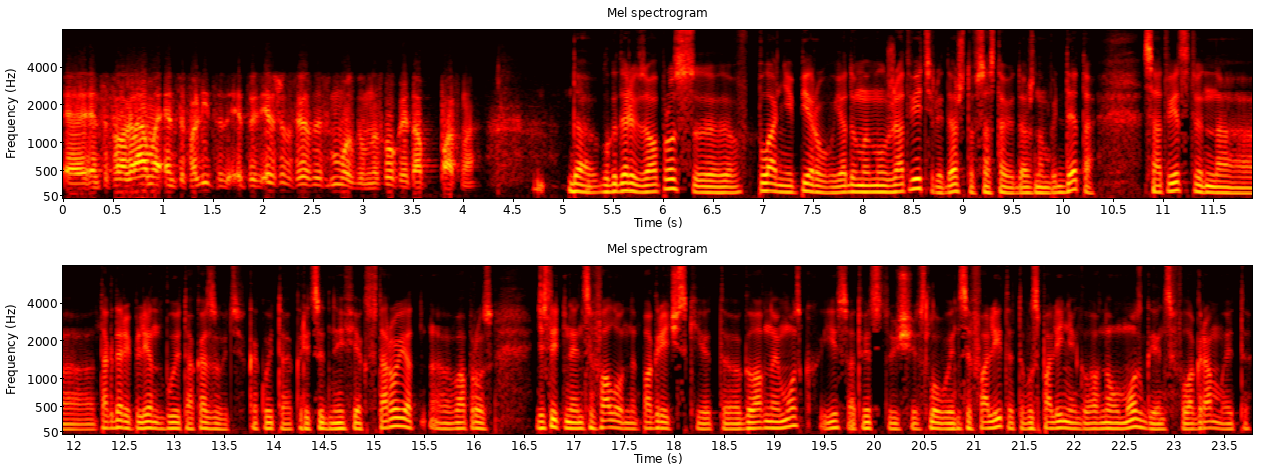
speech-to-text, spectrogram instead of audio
энцефалограмма, энцефалит, это, это что-то связано с мозгом, насколько это опасно? Да, благодарю за вопрос. Э, в плане первого, я думаю, мы уже ответили, да, что в составе должно быть дета. Соответственно, тогда репеллент будет оказывать какой-то акрицидный эффект. Второй э, вопрос. Действительно, энцефалон по-гречески это головной мозг, и соответствующее слово энцефалит это воспаление головного мозга, энцефалограмма это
